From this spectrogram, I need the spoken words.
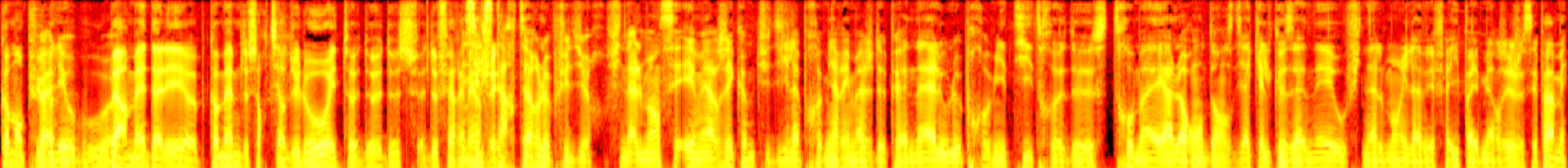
comme en pub, aller au bout. euh, permet d'aller euh, quand même de sortir du lot et de, de, de, faire Mais c'est le émerger. starter le plus dur. Finalement, c'est émerger, comme tu dis, la première image de PNL ou le premier titre de Stromae alors on danse d'il y a quelques années où finalement il avait failli pas émerger, je sais pas, mais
